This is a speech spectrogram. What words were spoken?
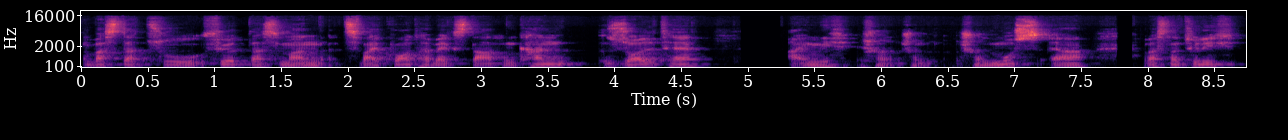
was dazu führt, dass man zwei Quarterbacks starten kann, sollte, eigentlich schon, schon, schon muss, ja, was natürlich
